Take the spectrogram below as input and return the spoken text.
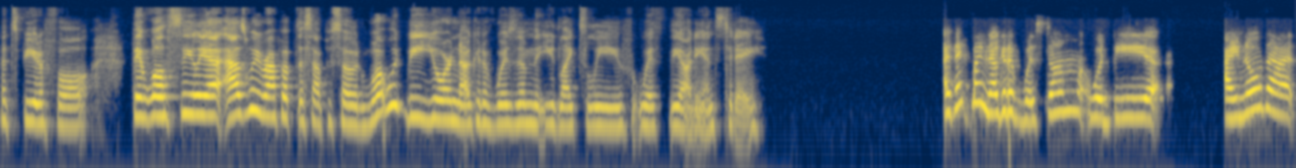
That's beautiful. Well celia as we wrap up this episode what would be your nugget of wisdom that you'd like to leave with the audience today? I think my nugget of wisdom would be i know that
